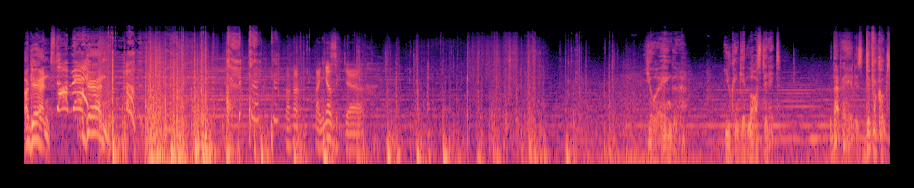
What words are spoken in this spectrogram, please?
Again. Stop it! Again. Aha. Lan yazık ya. Your anger. You can get lost in it. The path ahead is difficult.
